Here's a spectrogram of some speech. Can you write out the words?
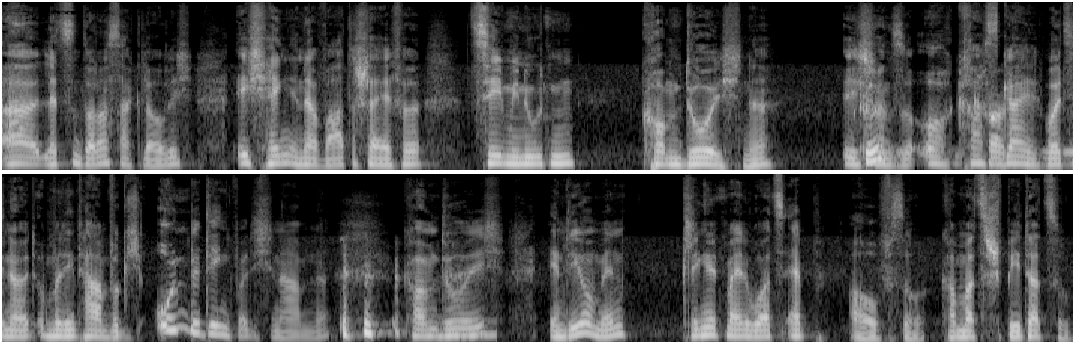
Äh, letzten Donnerstag, glaube ich. Ich hänge in der Warteschleife, 10 Minuten, komm durch, ne? Ich schon so, oh krass, Krass. geil, wollte ich ihn heute unbedingt haben, wirklich unbedingt wollte ich ihn haben, ne? Komm durch. In dem Moment klingelt meine WhatsApp auf, so, kommen wir später zu.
